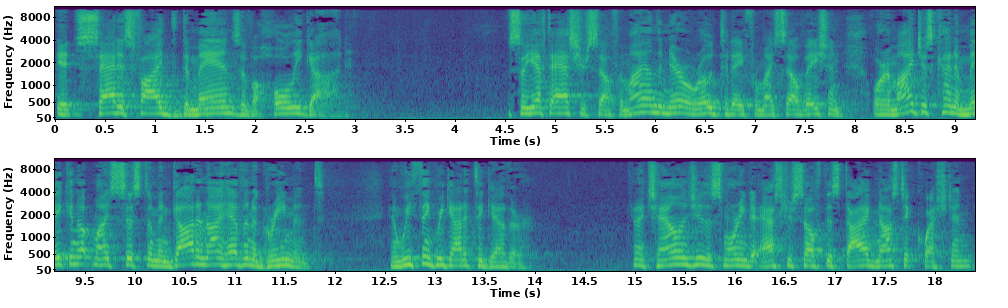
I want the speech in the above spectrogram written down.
It satisfied the demands of a holy God. So you have to ask yourself, am I on the narrow road today for my salvation? Or am I just kind of making up my system and God and I have an agreement and we think we got it together? Can I challenge you this morning to ask yourself this diagnostic question?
